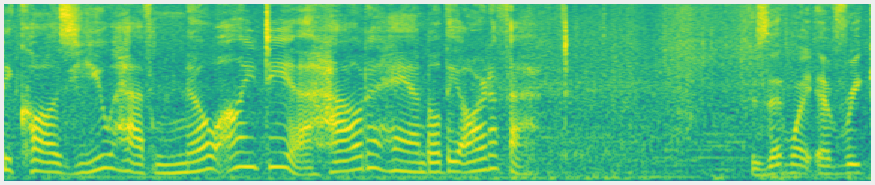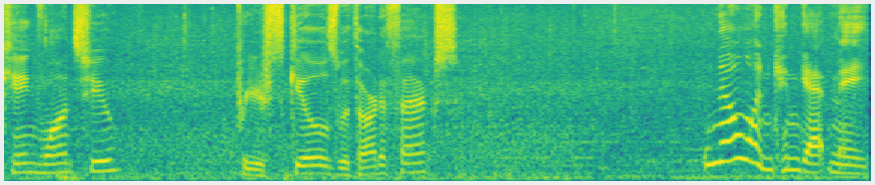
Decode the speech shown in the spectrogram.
Because you have no idea how to handle the artifact. Is that why every king wants you? For your skills with artifacts? No one can get me.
